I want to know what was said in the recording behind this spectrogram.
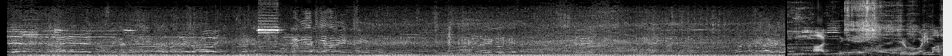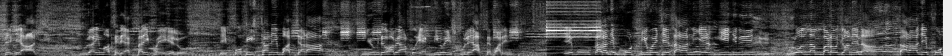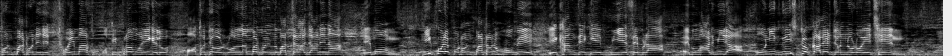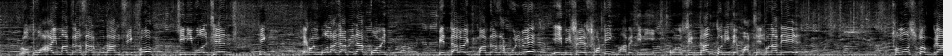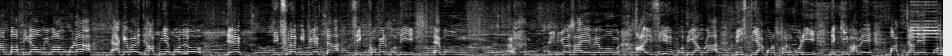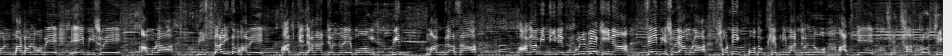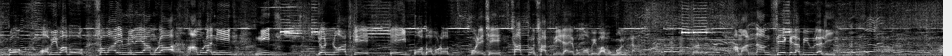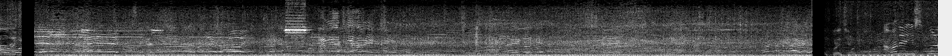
আজ থেকে ফেব্রুয়ারি মাস থেকে আজ জুলাই মাসের এক তারিখ হয়ে গেল। এই প্রতিষ্ঠানে বাচ্চারা নিয়মিতভাবে আর একদিনও স্কুলে আসতে পারেনি। এবং তারা যে ভর্তি হয়েছে, তারা নিজের নিজ নিজ রোল নাম্বারও জানে না। তারা যে পঠন পাঠনে যে ছয় মাস অতিক্রম হয়ে গেল, অথচ রোল নাম্বার পর্যন্ত বাচ্চারা জানে না, এবং কি করে পঠন পাঠন হবে এখান থেকে বিএসএফরা এবং আর্মিরা অনির্দিষ্ট কালের জন্য রয়েছেন। রতুয়া হাই মাদ্রাসার প্রধান শিক্ষক, তিনি বলছেন, ঠিক এখন বলা যাবে না কবে বিদ্যালয় মাদ্রাসা খুলবে, এই বিষয়ে সঠিকভাবে তিনি কোনো সিদ্ধান্ত নিতে পারছেন ওনাদের সমস্ত গ্রামবাসীরা অভিভাবকরা একেবারে ঝাঁপিয়ে পড়ল। যে কিছু না কিছু একটা শিক্ষকের প্রতি এবং বিডিও সাহেব এবং আইসির প্রতি আমরা দৃষ্টি আকর্ষণ করি যে কীভাবে বাচ্চাদের পঠন পাঠন হবে এই বিষয়ে আমরা বিস্তারিতভাবে আজকে জানার জন্য এবং মাদ্রাসা আগামী দিনে খুলবে কি না সেই বিষয়ে আমরা সঠিক পদক্ষেপ নেবার জন্য আজকে ছাত্র, শিক্ষক, অভিভাবক সবাই মিলে আমরা আমরা নিজ নিজ জন্য আজকে এই পথ অবরোধ করেছে ছাত্র ছাত্রীরা এবং অভিভাবকগণরা আমার নাম শেখ রাবিউল আলী। আমাদের স্কুল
